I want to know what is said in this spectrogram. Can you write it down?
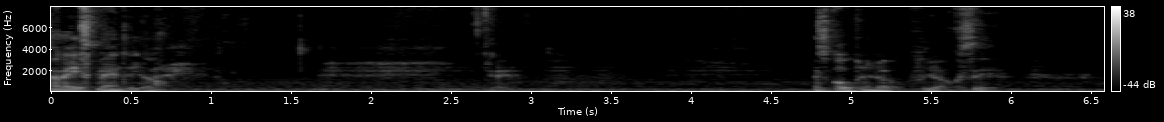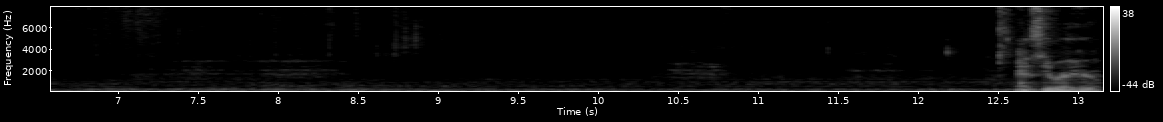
So I explain to y'all. Okay. Let's open it up for y'all to see. And see right here,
